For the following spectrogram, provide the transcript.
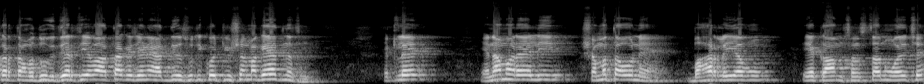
કરતાં વધુ વિદ્યાર્થી એવા હતા કે જેણે આજ દિવસ સુધી કોઈ ટ્યુશનમાં ગયા જ નથી. એટલે એનામાં રહેલી ક્ષમતાઓને બહાર લઈ આવવું એ કામ સંસ્થાનું હોય છે.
